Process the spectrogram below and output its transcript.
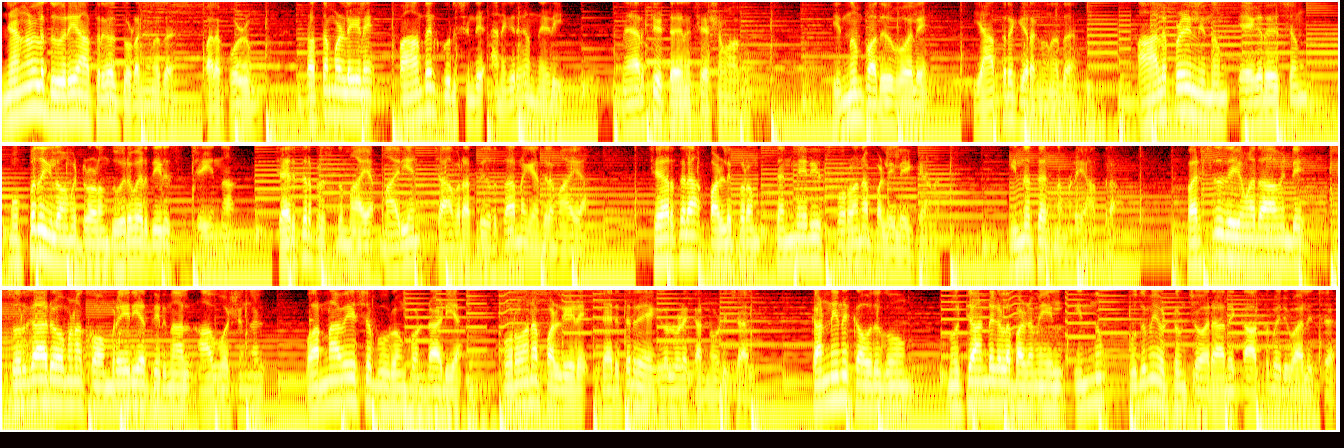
ഞങ്ങളുടെ ദൂരയാത്രകൾ തുടങ്ങുന്നത് പലപ്പോഴും തത്തമ്പള്ളിയിലെ പാന്തൻ കുരിശിന്റെ അനുഗ്രഹം നേടി നേർച്ചയിട്ടതിന് ശേഷമാകും. ഇന്നും പതിവ് പോലെ യാത്രക്കിറങ്ങുന്നത് ആലപ്പുഴയിൽ നിന്നും ഏകദേശം മുപ്പത് കിലോമീറ്ററോളം ദൂരപരിധിയിൽ സ്ഥിതി ചെയ്യുന്ന ചരിത്ര പ്രസിദ്ധമായ മരിയൻ ചാവറ തീർത്ഥാടന കേന്ദ്രമായ Cherthala Pallippuram saint Mary's forane പള്ളിയിലേക്കാണ് ഇന്നത്തെ നമ്മുടെ യാത്ര. പരിശുദ്ധ ദൈവമാതാവിന്റെ സ്വർഗാരോപണ കോമ്പ്രേരിയ തിരുനാൾ ആഘോഷങ്ങൾ വർണാവേശപൂർവം കൊണ്ടാടിയ ഫൊറോന പള്ളിയുടെ ചരിത്രരേഖകളിലൂടെ കണ്ണോടിച്ചാൽ കണ്ണിന് കൗതുകവും നൂറ്റാണ്ടുകളുടെ പഴമയിൽ ഇന്നും പുതുമയൊട്ടും ചോരാതെ കാത്തുപരിപാലിച്ച്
